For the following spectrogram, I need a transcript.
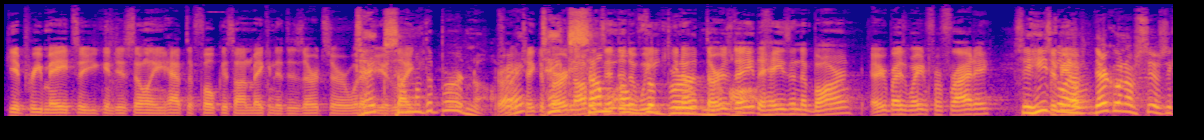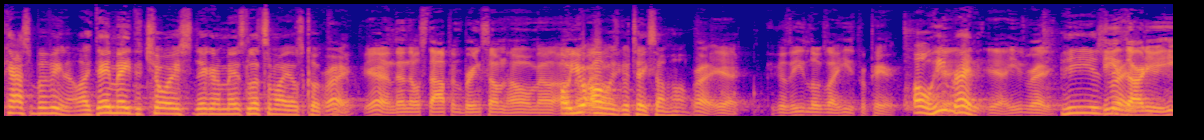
get pre-made, so you can just only have to focus on making the desserts or whatever Take you'd some like. of the burden off, Right, right? take the burden off. It's into the week. You know, Thursday, off. the haze in the barn. Everybody's waiting for Friday. See, he's going up. They're going upstairs to Casa Bovino. Like they made the choice. They're going to let somebody else cook. Right. Yeah, and then they'll stop and bring something home. uh, Oh, you're always going to take something home. Right. Yeah, because he looks like he's prepared. Oh, he's yeah, ready. Yeah, he's ready. He is He's ready. already. He,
